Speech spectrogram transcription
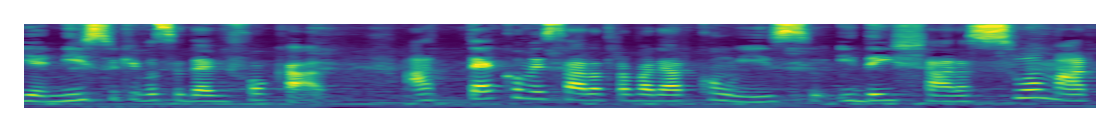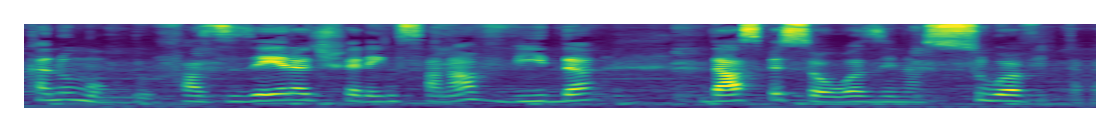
e é nisso que você deve focar até começar a trabalhar com isso e deixar a sua marca no mundo, fazer a diferença na vida das pessoas e na sua vida.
